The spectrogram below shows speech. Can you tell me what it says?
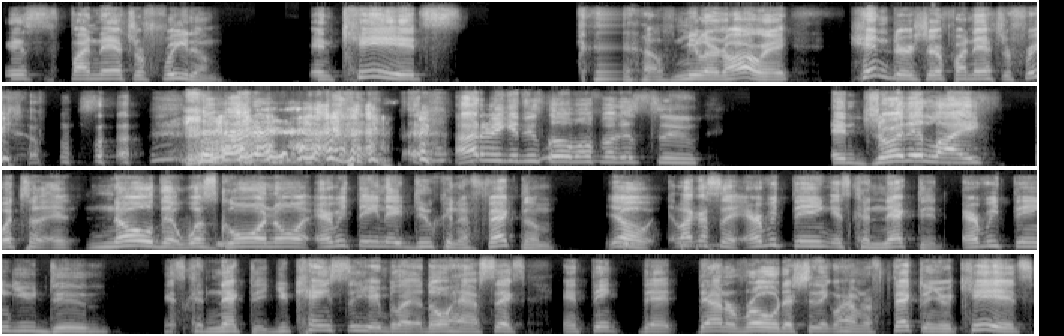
is financial freedom, and kids, me learn the hard way, hinders your financial freedom. So, how do we get these little motherfuckers to enjoy their life, but to know that what's going on, everything they do can affect them? Yo, like I said, everything is connected. Everything you do is connected. You can't sit here and be like, I don't have sex and think that down the road that shit ain't gonna have an effect on your kids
